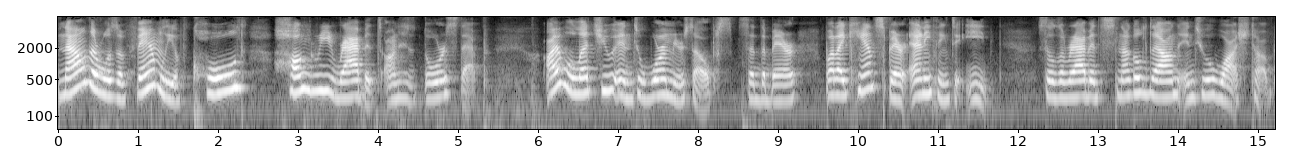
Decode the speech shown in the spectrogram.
Now there was a family of cold, hungry rabbits on his doorstep. I will let you in to warm yourselves, said the bear, but I can't spare anything to eat. So the rabbits snuggled down into a washtub.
